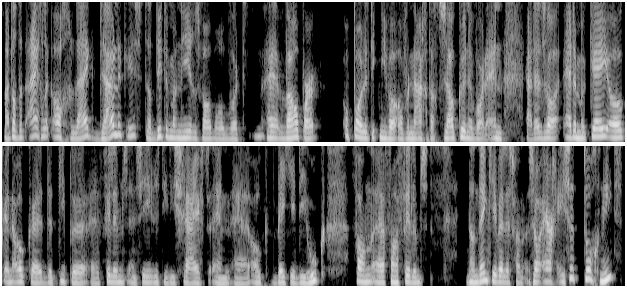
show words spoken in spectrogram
Maar dat het eigenlijk al gelijk duidelijk is dat dit de manier is waarop, wordt, eh, waarop er op politiek niveau over nagedacht zou kunnen worden. En ja, dat is wel Adam McKay ook. En ook eh, de type eh, films en series die hij schrijft. En eh, ook een beetje die hoek van, van films. Dan denk je wel eens van, zo erg is het toch niet?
